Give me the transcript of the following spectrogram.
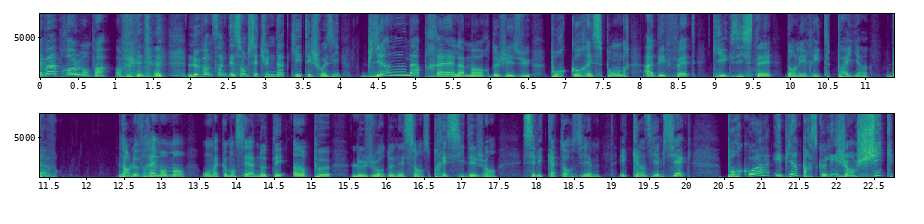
Eh bien, probablement pas. En fait, le 25 décembre, c'est une date qui a été choisie bien après la mort de Jésus pour correspondre à des fêtes qui existaient dans les rites païens d'avant. Non, le vrai moment où on a commencé à noter un peu le jour de naissance précis des gens, c'est les 14e et 15e siècles. Pourquoi? Eh bien parce que les gens chics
